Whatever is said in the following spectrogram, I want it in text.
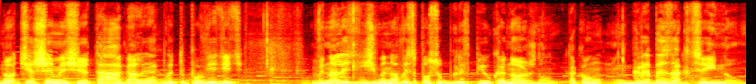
No cieszymy się, tak, ale jakby tu powiedzieć... Wynaleźliśmy nowy sposób gry w piłkę nożną, taką grę bezakcyjną.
